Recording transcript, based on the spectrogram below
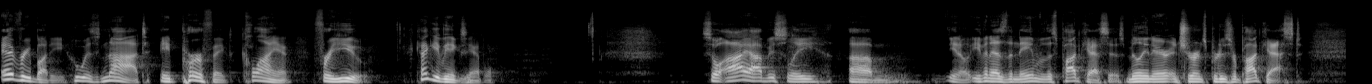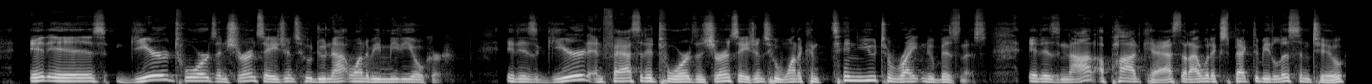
everybody who is not a perfect client for you. Can I give you an example? So I obviously, um, you know, even as the name of this podcast is Millionaire Insurance Producer Podcast, it is geared towards insurance agents who do not want to be mediocre. It is geared and faceted towards insurance agents who want to continue to write new business. It is not a podcast that I would expect to be listened to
